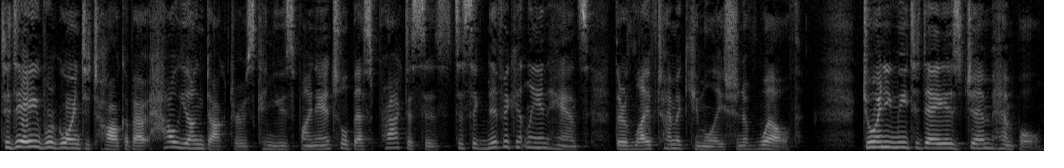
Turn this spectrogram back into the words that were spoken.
Today, we're going to talk about how young doctors can use financial best practices to significantly enhance their lifetime accumulation of wealth. Joining me today is Jim Hemphill.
